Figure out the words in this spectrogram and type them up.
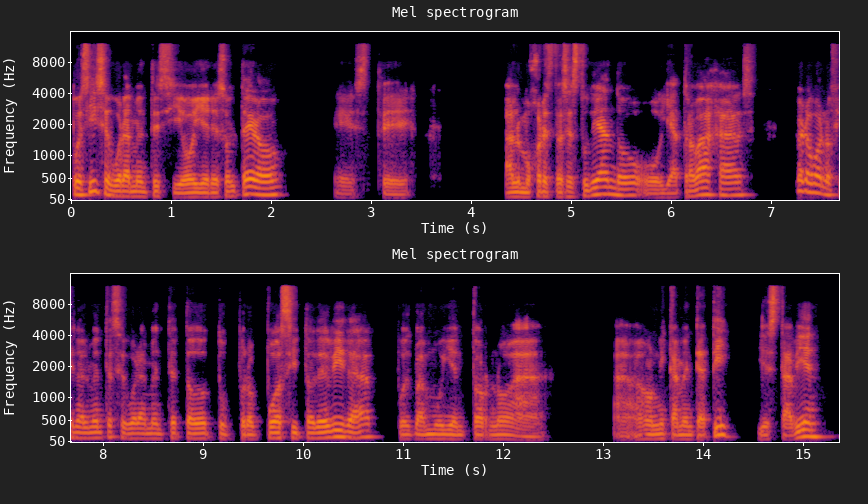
pues sí, seguramente si hoy eres soltero, este A lo mejor estás estudiando o ya trabajas, pero bueno, finalmente seguramente todo tu propósito de vida pues va muy en torno a, a únicamente a ti y está bien.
